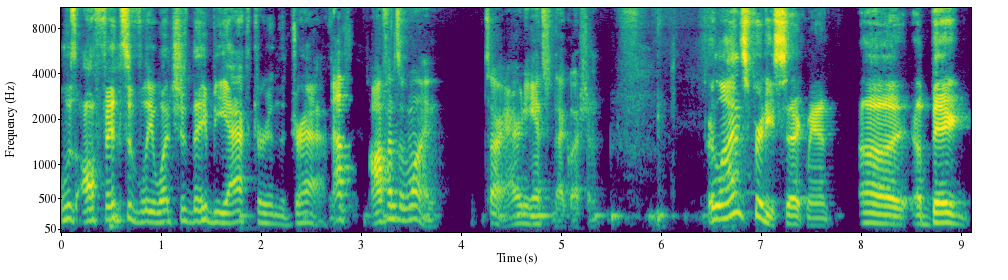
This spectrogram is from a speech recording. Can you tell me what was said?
was offensively, what should they be after in the draft? Offensive line. Sorry, I already answered that question. Their line's pretty sick, man uh, a big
